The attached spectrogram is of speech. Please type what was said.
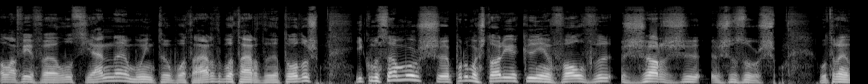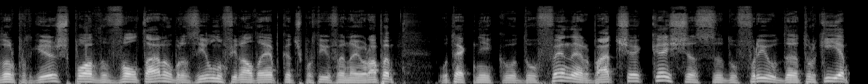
Olá, viva Luciana, muito boa tarde, boa tarde a todos. E começamos por uma história que envolve Jorge Jesus. O treinador português pode voltar ao Brasil no final da época desportiva na Europa. O técnico do Fenerbahçe queixa-se do frio da Turquia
